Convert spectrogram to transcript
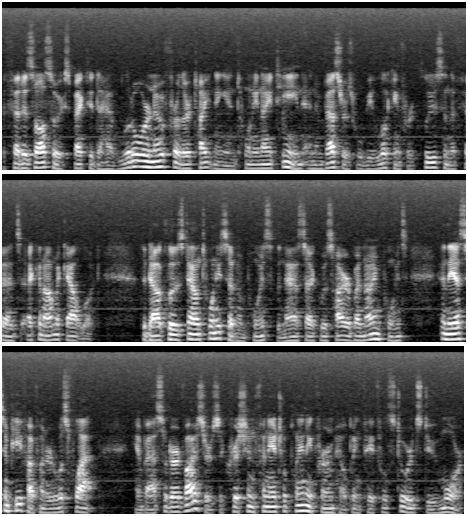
The Fed is also expected to have little or no further tightening in 2019, and investors will be looking for clues in the Fed's economic outlook. The Dow closed down 27 points, the Nasdaq was higher by 9 points, and the S&P 500 was flat. Ambassador Advisors, a Christian financial planning firm helping faithful stewards do more.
